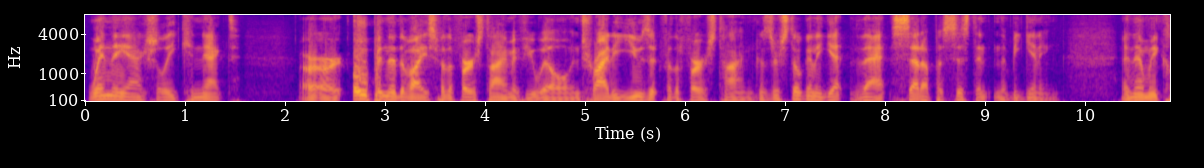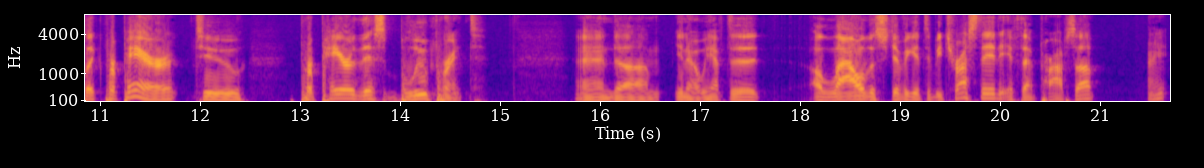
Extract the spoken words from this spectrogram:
when they actually connect or, or open the device for the first time, if you will, and try to use it for the first time because they're still going to get that setup assistant in the beginning. And then we click prepare to prepare this blueprint. And, um, you know, we have to allow the certificate to be trusted if that props up, right?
